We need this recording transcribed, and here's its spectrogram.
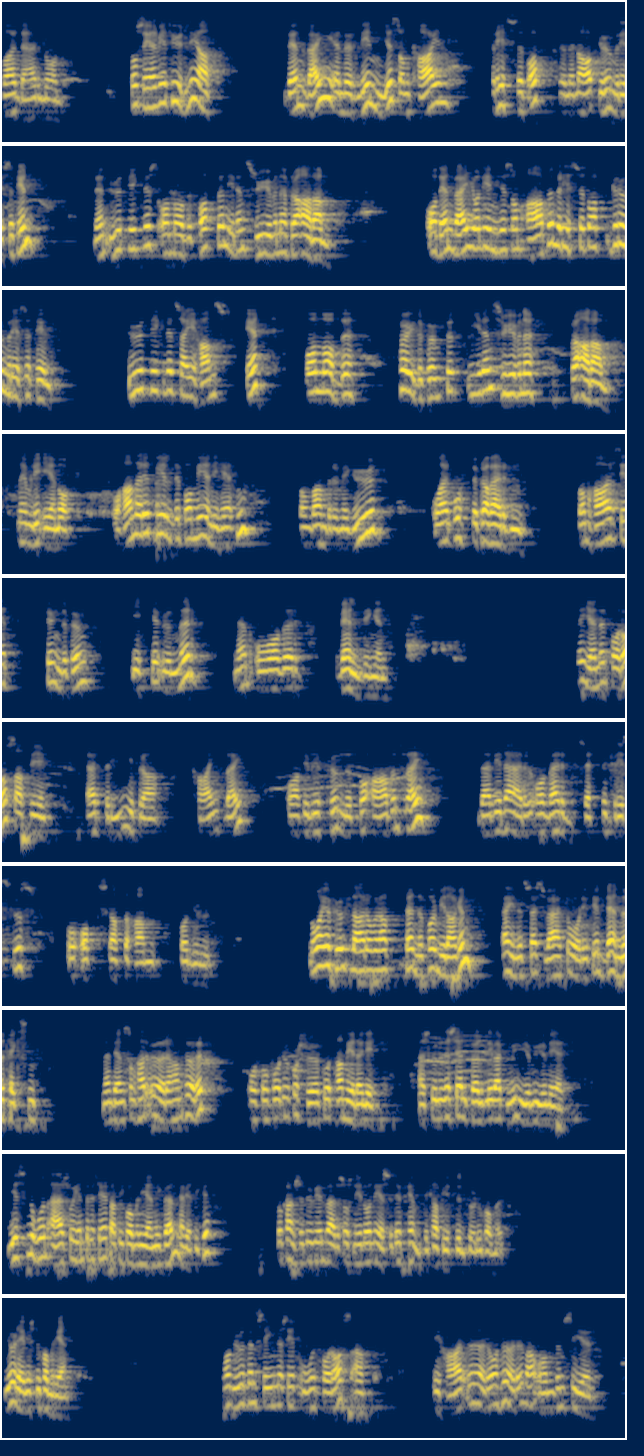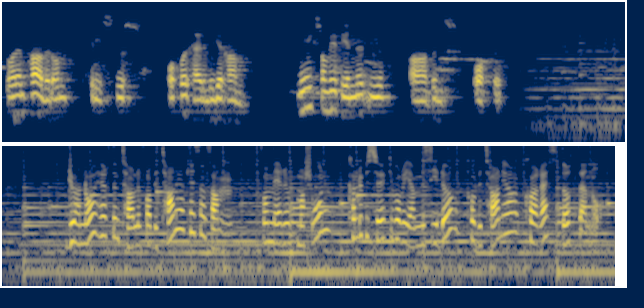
var der nådd. Så ser vi tydelig at den vei eller linje som Kain risset opp eller la opp grunnrisset til, den utvikles og nådde toppen i den syvende fra Adam. Og den vei og linje som Abel risset opp grunnrisset til, utviklet seg i hans ett og nådde høydepunktet i den syvende fra Adam, nemlig Enok. Og han er et bilde på menigheten som vandrer med Gud og er borte fra verden, som har sitt tyngdepunkt ikke under, men over hvelvingen. Det gjelder for oss at vi er fri fra Kains vei, og at vi blir funnet på Abels vei, der vi lærer å verdsette Kristus og oppskatte Ham for Gud. Nå er jeg fullt klar over at denne formiddagen egnet seg svært dårlig til denne teksten. Men den som har øre, han hører, og så får du forsøke å ta med deg litt. Her skulle det selvfølgelig vært mye, mye mer. Hvis noen er så interessert at de kommer igjen i kveld, jeg vet ikke, så kanskje du vil være så snill å lese det femte kapittel før du kommer. Gjør det hvis du kommer igjen. Og Gud velsigne sitt ord for oss at vi har øre og hører hva Ånden sier når den taler om Kristus og forherliger Ham, slik som vi finner i Abels offer. Du har nå hørt en tale fra Betania Kristiansand. For mer informasjon kan du besøke våre hjemmesider på betaniakrs.no.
